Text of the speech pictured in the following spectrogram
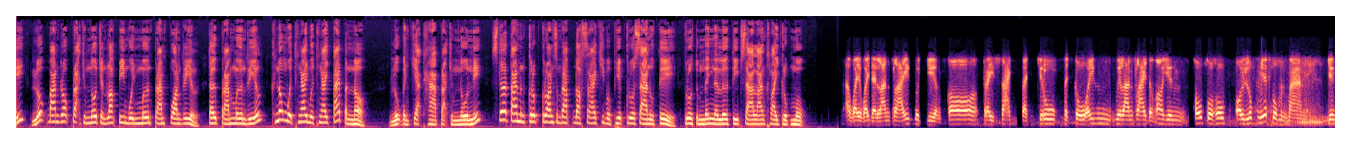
នេះលោកបានរកប្រាក់ចំណូលចន្លោះពី15000រៀលទៅ50000រៀលក្នុងមួយថ្ងៃមួយថ្ងៃតែប៉ុណ្ណោះលោកបញ្ជាក់ថាប្រាក់ចំណូលនេះ ស្ទើរតែមិនគ្រប់គ្រាន់សម្រាប់ដោះស្រាយជីវភាពគ្រួសារនោះទេព្រោះទំនិញនៅលើទីផ្សារឡើងថ្លៃគ្រប់មុខឥអ្វីអ្វីដែលឡើងថ្លៃដូចជាអង្គត្រីសាច់សាច់ជ្រូកសាច់គោអីវាឡើងថ្លៃទាំងអស់យើងហូបក៏ហូបឲ្យលុបមៀតក៏មិនបានយើង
